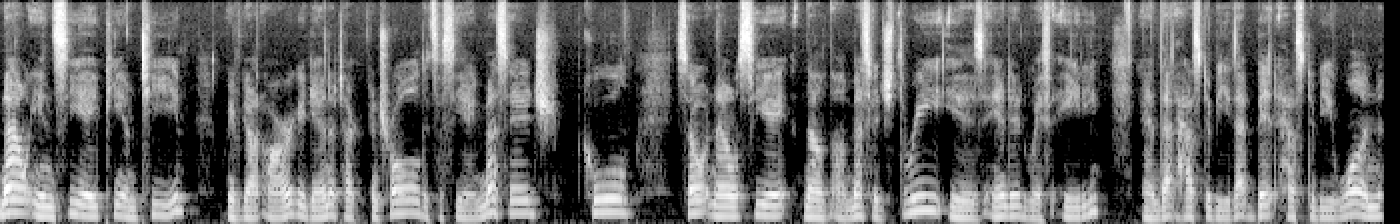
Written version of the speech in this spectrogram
Now in CA PMT, we've got arg, again, attacker controlled. It's a CA message. Cool. So now CA, now uh, message 3 is ANDed with 80, and that has to be, that bit has to be 1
